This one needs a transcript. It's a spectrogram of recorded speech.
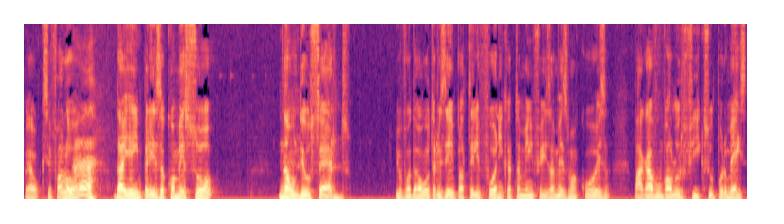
É o que você falou. É. Daí a empresa começou, não deu certo. Eu vou dar outro exemplo. A Telefônica também fez a mesma coisa, pagava um valor fixo por mês.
